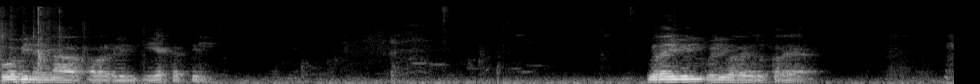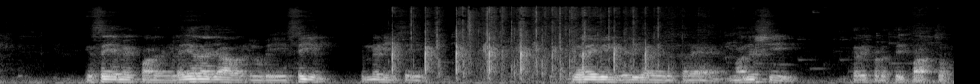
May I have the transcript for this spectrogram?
கோபி நயினார் அவர்களின் இயக்கத்தில் விரைவில் வெளிவர இருக்கிற இசையமைப்பாளர் இளையராஜா அவர்களுடைய இசையில் பின்னணி இசையில் விரைவில் வெளிவர இருக்கிற மனுஷி திரைப்படத்தை பார்த்தோம்.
